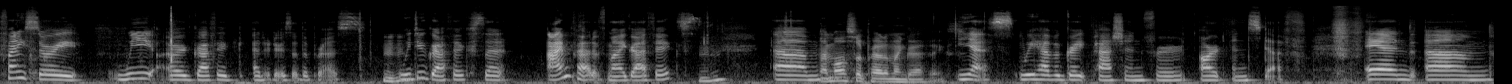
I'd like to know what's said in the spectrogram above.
funny story. We are graphic editors of the press. Mhm. We do graphics that I'm proud of my graphics. Mhm. Um, I'm also proud of my graphics. Yes, we have a great passion for art and stuff. And um,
